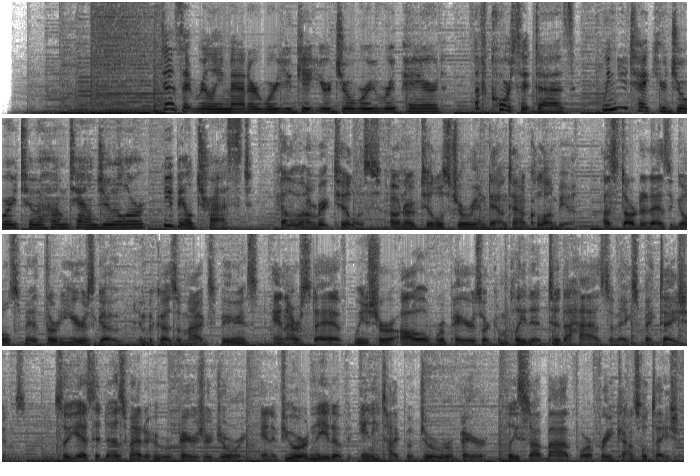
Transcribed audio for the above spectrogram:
Does it really matter where you get your jewelry repaired? Of course it does. When you take your jewelry to a hometown jeweler, you build trust. Hello, I'm Rick Tillis, owner of Tillis Jewelry in downtown Columbia. I started as a goldsmith 30 years ago, and because of my experience and our staff, we ensure all repairs are completed to the highest of expectations. So, yes, it does matter who repairs your jewelry, and if you are in need of any type of jewelry repair, please stop by for a free consultation.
